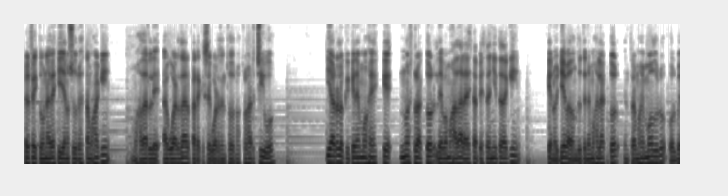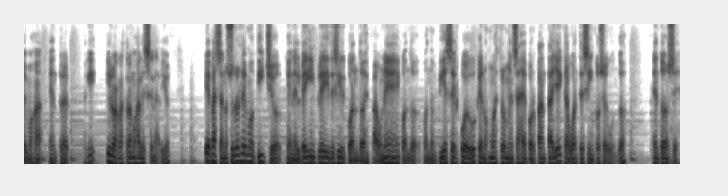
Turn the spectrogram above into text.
Perfecto, una vez que ya nosotros estamos aquí, vamos a darle a guardar para que se guarden todos nuestros archivos. Y ahora lo que queremos es que nuestro actor le vamos a dar a esta pestañita de aquí, que nos lleva donde tenemos el actor, entramos en módulo, volvemos a entrar aquí y lo arrastramos al escenario. ¿Qué pasa? Nosotros le hemos dicho que en el gameplay, es decir, cuando spawné, cuando, cuando empiece el juego, que nos muestre un mensaje por pantalla y que aguante 5 segundos. Entonces,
